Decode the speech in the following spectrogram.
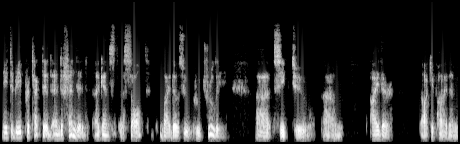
need to be protected and defended against assault by those who, who truly uh, seek to um, either occupy them,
